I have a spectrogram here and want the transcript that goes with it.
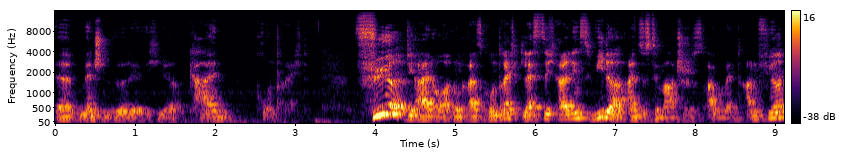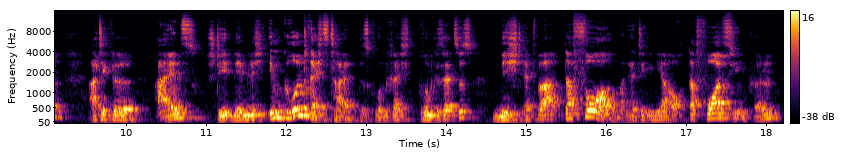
äh, Menschenwürde hier kein Grundrecht. Für die Einordnung als Grundrecht lässt sich allerdings wieder ein systematisches Argument anführen. Artikel 1 steht nämlich im Grundrechtsteil des Grundrecht Grundgesetzes, nicht etwa davor. Man hätte ihn ja auch davor ziehen können.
